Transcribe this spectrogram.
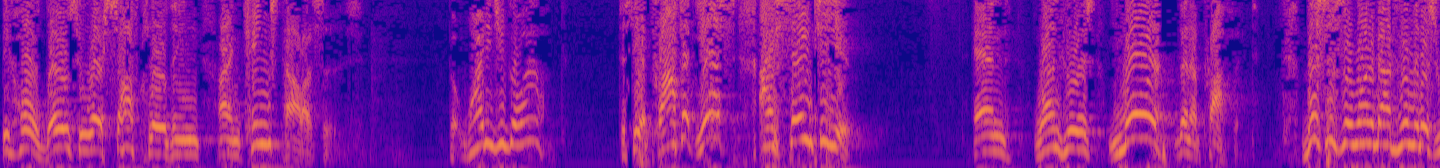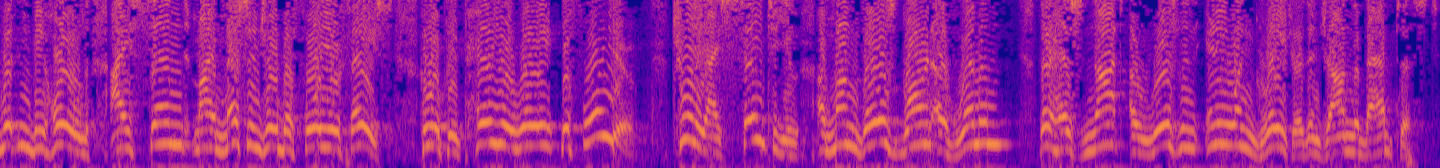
Behold, those who wear soft clothing are in king's palaces. But why did you go out? To see a prophet? Yes, I say to you. And one who is more than a prophet. This is the one about whom it is written, Behold, I send my messenger before your face, who will prepare your way before you. Truly I say to you, among those born of women, there has not arisen anyone greater than John the Baptist.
